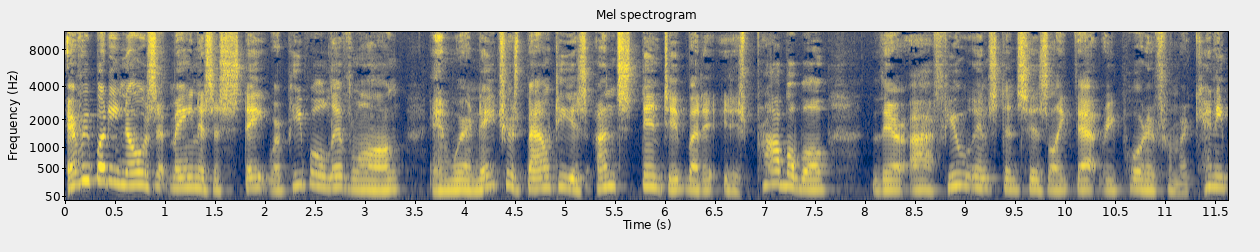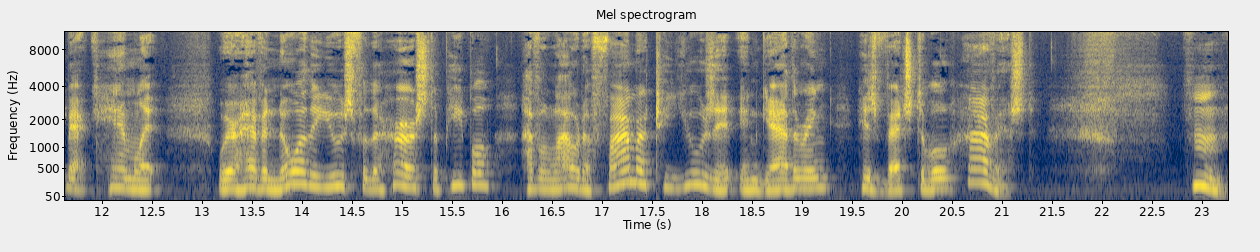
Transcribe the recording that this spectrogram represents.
Everybody knows that Maine is a state where people live long and where nature's bounty is unstinted, but it is probable there are few instances like that reported from a Kennebec hamlet where, having no other use for the hearse, the people have allowed a farmer to use it in gathering his vegetable harvest. Hmm,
